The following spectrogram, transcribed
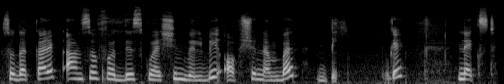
So, the correct answer for this question will be option number D. Okay. Next,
